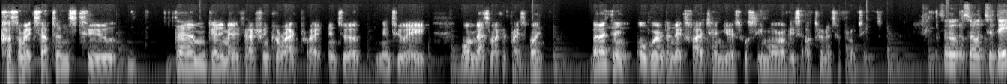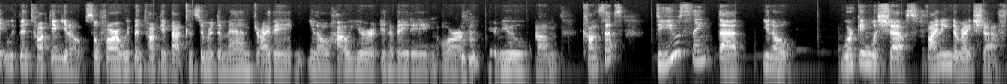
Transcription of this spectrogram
customer acceptance to them getting manufacturing correct, right, into a into a more mass market price point. But I think over the next five, ten years, we'll see more of these alternative proteins. So, so to date, we've been talking, you know, so far we've been talking about consumer demand driving, you know, how you're innovating or mm-hmm. your new um, concepts. Do you think that, you know, working with chefs, finding the right chef,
